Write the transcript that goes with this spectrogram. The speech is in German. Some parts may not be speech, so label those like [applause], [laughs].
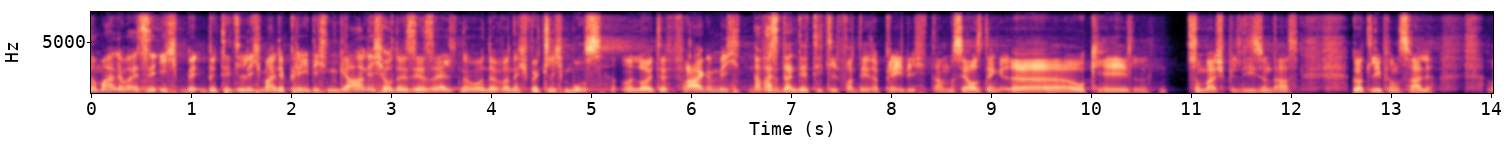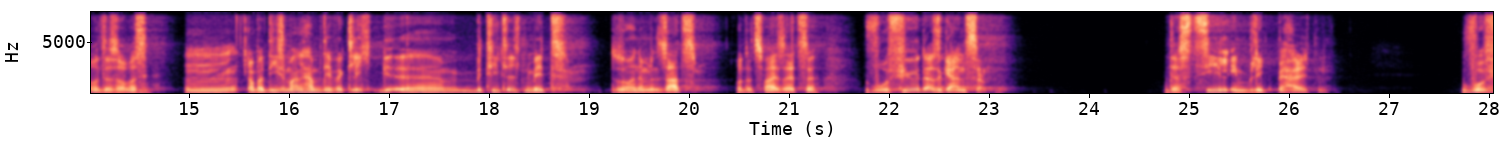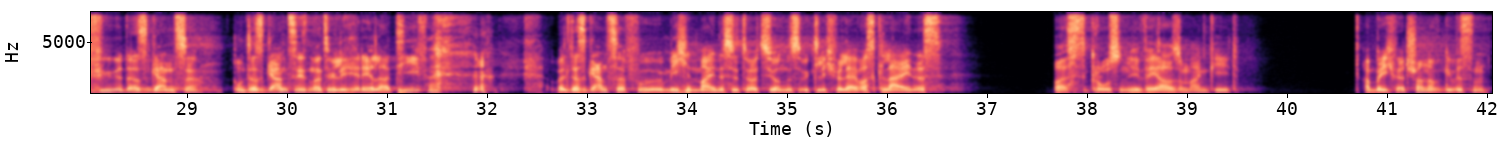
Normalerweise ich betitel ich meine Predigten gar nicht oder sehr selten oder wenn ich wirklich muss und Leute fragen mich, na was ist dann der Titel von dieser Predigt? Dann muss ich ausdenken, äh, okay, zum Beispiel dies und das. Gott liebt uns alle oder sowas. Mm, aber diesmal haben die wirklich äh, betitelt mit so einem Satz oder zwei Sätze, wofür das Ganze? Das Ziel im Blick behalten. Wofür das Ganze? Und das Ganze ist natürlich relativ, [laughs] weil das Ganze für mich in meiner Situation ist wirklich vielleicht was Kleines, was großen Universum angeht. Aber ich werde schon auf gewissen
